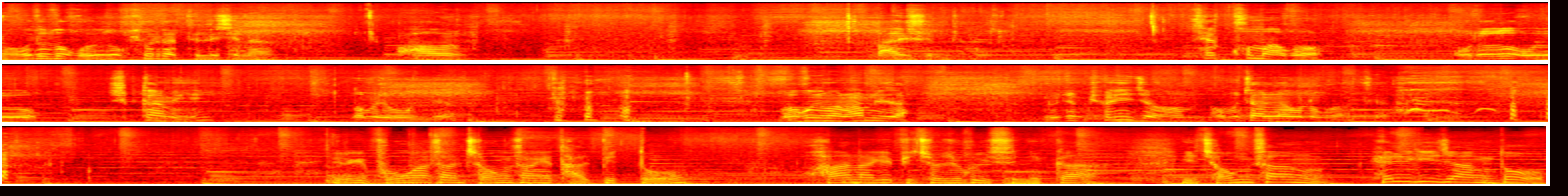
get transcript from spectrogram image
오도독 오도독 소리가 들리시나요? 아우 맛있습니다 새콤하고 오도독 오도독 식감이 너무 좋은데요? 먹을만 합니다 요즘 편의점 너무 잘 나오는 것 같아요 이렇게 봉화산 정상의 달빛도 환하게 비춰주고 있으니까 이 정상 헬기장도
